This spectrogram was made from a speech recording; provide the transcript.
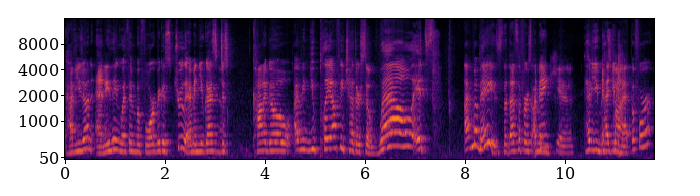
have you done anything with him before? Because truly, I mean, you guys just kind of go. I mean, you play off each other so well. It's. I'm amazed that that's the first. I mean, Thank you. have you It's had you met before?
